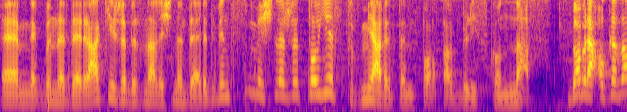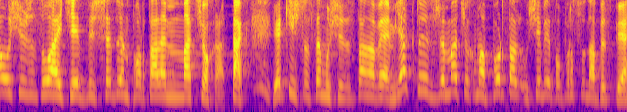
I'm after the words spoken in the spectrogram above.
em, jakby nederaki, żeby znaleźć nederyt, więc myślę, że to jest w miarę ten portal blisko nas. Dobra, okazało się, że słuchajcie, wyszedłem portalem Maciocha. Tak, jakiś czas temu się zastanawiałem, jak to jest, że Macioch ma portal u siebie po prostu na wyspie.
